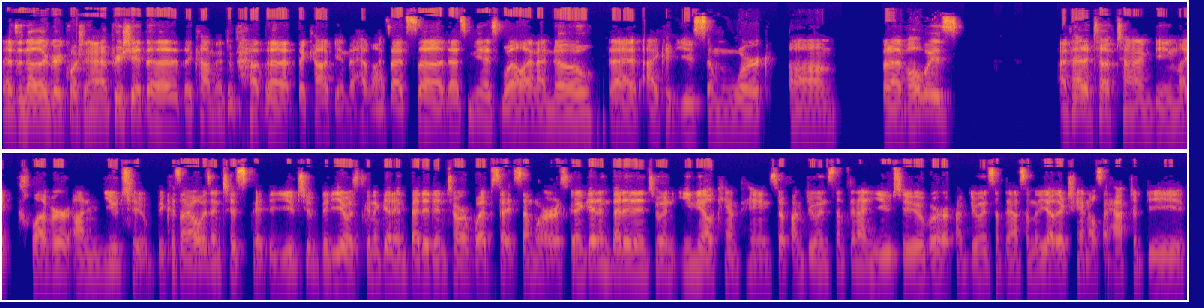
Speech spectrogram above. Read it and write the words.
that's another great question. I appreciate the the comment about the the copy and the headlines. That's uh, that's me as well, and I know that I could use some work. Um, but I've always I've had a tough time being like clever on YouTube because I always anticipate the YouTube video is going to get embedded into our website somewhere. It's going to get embedded into an email campaign. So if I'm doing something on YouTube or if I'm doing something on some of the other channels, I have to be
